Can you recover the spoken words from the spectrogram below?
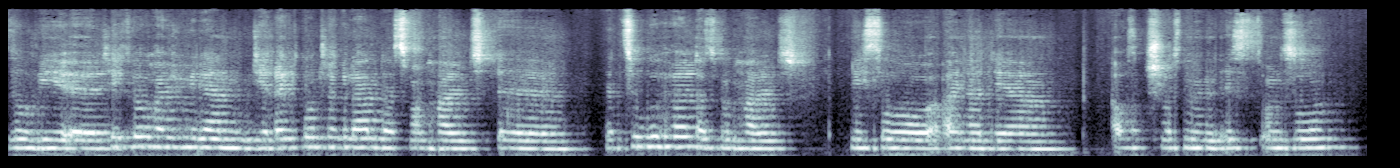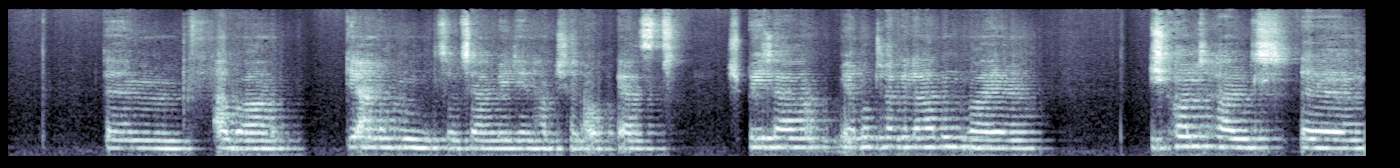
So wie äh, TikTok habe ich mir dann direkt runtergeladen, dass man halt äh, dazugehört, dass man halt nicht so einer der Ausgeschlossenen ist und so. Ähm, aber die anderen sozialen Medien habe ich dann auch erst später mir runtergeladen, weil ich konnte halt äh,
